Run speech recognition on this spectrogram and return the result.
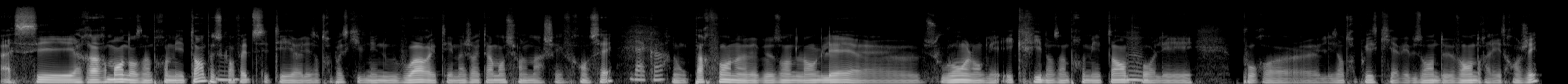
assez rarement dans un premier temps, parce qu'en mmh. fait, c'était euh, les entreprises qui venaient nous voir étaient majoritairement sur le marché français. D'accord. Donc, parfois, on avait besoin de l'anglais, euh, souvent l'anglais écrit dans un premier temps mmh. pour les pour les entreprises qui avaient besoin de vendre à l'étranger.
